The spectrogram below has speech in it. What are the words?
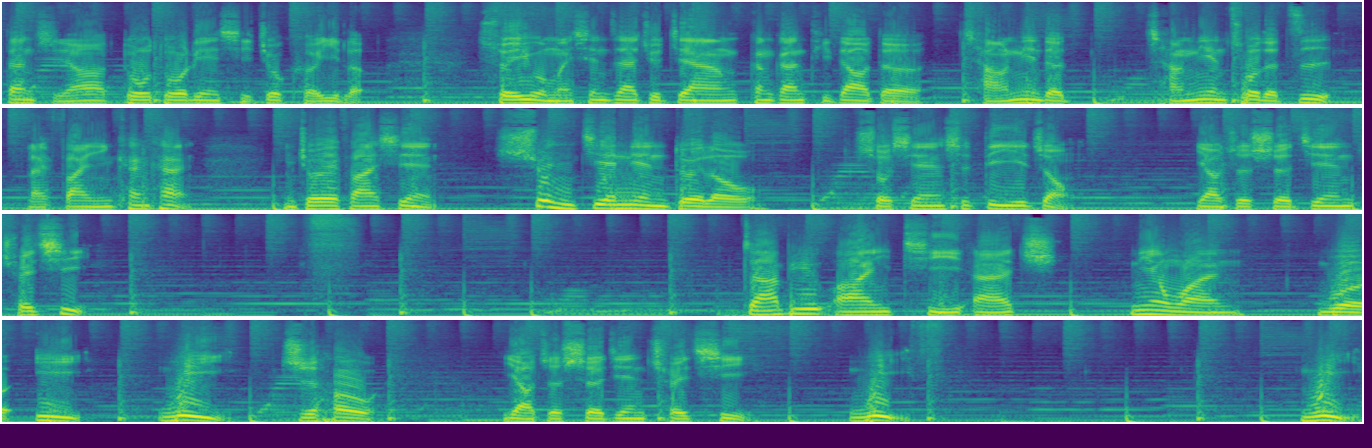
但只要多多练习就可以了。所以我们现在就将刚刚提到的常念的常念错的字来发音看看，你就会发现瞬间念对喽。首先是第一种。咬着舌尖吹气，w i t h，念完 w e we 之后，咬着舌尖吹气，with with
